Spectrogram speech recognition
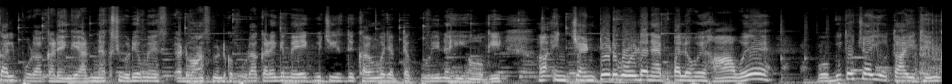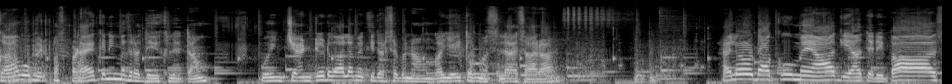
कल पूरा करेंगे। यार नेक्स्ट वीडियो में इस एडवांसमेंट को पूरा करेंगे। मैं एक भी चीज़ दिखाऊँगा जब तक पूरी नहीं होगी। हाँ इंचेंटेड गोल्डन एप्पल हुए हाँ वे, वो भी तो चाहिए होता आई थिंक हाँ वो मेरे पास पड़ा है कि नहीं, मैं ज़रा देख लेता हूँ। वो इंचेंटेड वाला मैं किधर से बनाऊँगा, यही तो मसला है सारा। हेलो डाकू, मैं आ गया तेरे पास।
